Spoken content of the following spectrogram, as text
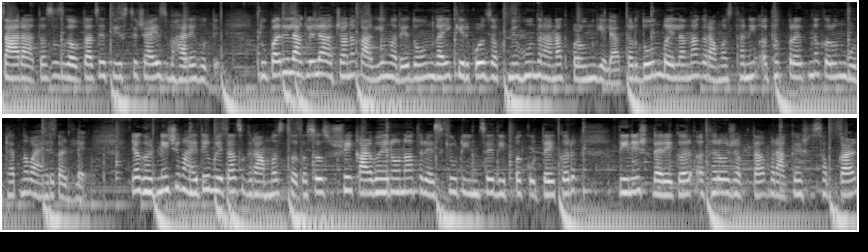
चारा तसंच गवताचे तीस ते चाळीस भारे होते. दुपारी लागलेल्या अचानक आगीमध्ये दोन गायी किरकोळ जखमी होऊन रानात पळून गेल्या तर दोन बैलांना ग्रामस्थांनी अथक प्रयत्न करून गोठ्यातनं बाहेर काढले या घटनेची माहिती मिळताच ग्रामस्थ तसंच श्री काळभैरवनाथ रेस्क्यू टीमचे दीपक उतेकर दिनेश दरेकर अथर्व जगताप राकेश सपकाळ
